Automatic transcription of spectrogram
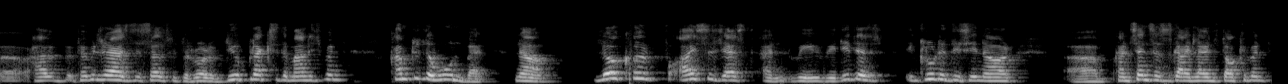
uh, have familiarized yourselves with the role of duplex in the management. Come to the wound bed. Now, local, I suggest, and we, we did as, included this in our uh, consensus guidelines document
